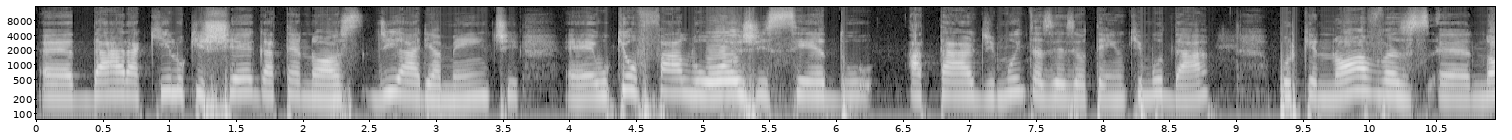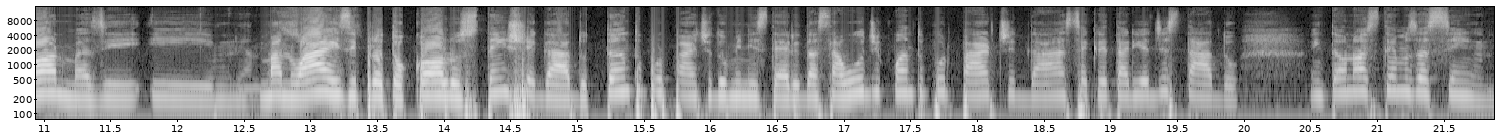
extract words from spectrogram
é, dar aquilo que chega até nós diariamente. É, o que eu falo hoje cedo à tarde, muitas vezes eu tenho que mudar, porque novas eh, normas e, e manuais e protocolos têm chegado tanto por parte do Ministério da Saúde quanto por parte da Secretaria de Estado. Então, nós temos assim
